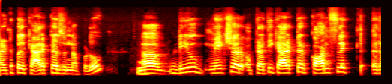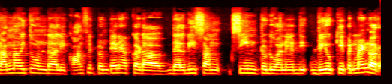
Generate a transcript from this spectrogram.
మల్టిపుల్ క్యారెక్టర్స్ ఉన్నప్పుడు డి యూ మేక్ షూర్ ప్రతి క్యారెక్టర్ కాన్ఫ్లిక్ట్ రన్ అవుతూ ఉండాలి? కాన్ఫ్లిక్ట్ ఉంటేనే అక్కడ there'll be some scene to do అనేది do you keep in mind or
